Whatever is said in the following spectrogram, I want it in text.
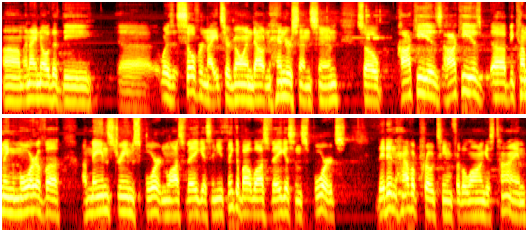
Um, and I know that the uh, what is it, Silver Knights are going down in Henderson soon. So hockey is hockey is uh, becoming more of a, a mainstream sport in Las Vegas. And you think about Las Vegas and sports, they didn't have a pro team for the longest time.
